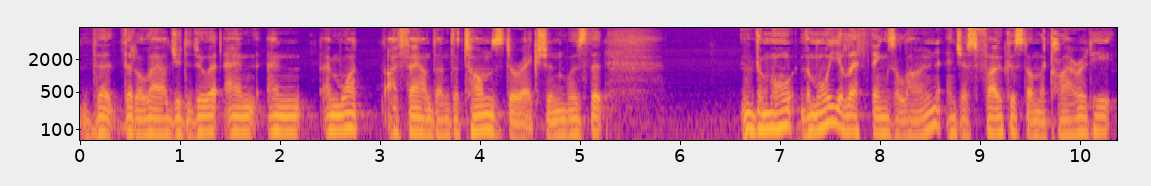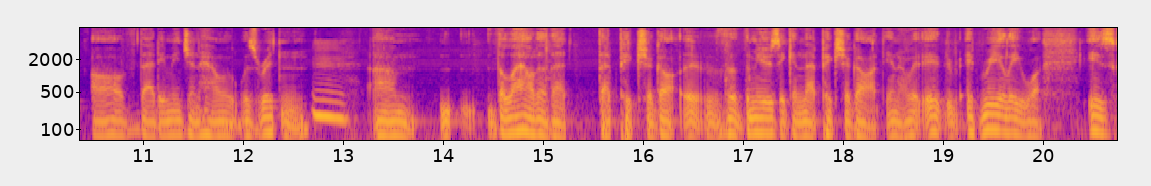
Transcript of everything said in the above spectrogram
that that allowed you to do it, and and and what I found under Tom's direction was that the more the more you left things alone and just focused on the clarity of that image and how it was written, um, the louder that that picture got, uh, the, the music in that picture got. You know, it it, it really wa- is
